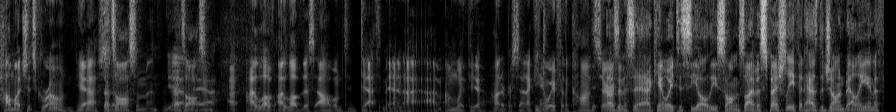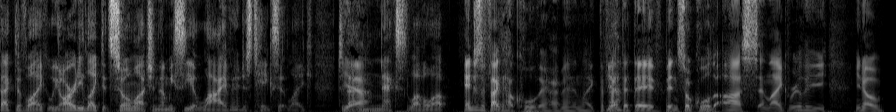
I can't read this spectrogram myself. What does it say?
How much it's grown. Yeah, That's so- awesome, man. That's awesome. yeah. I, I love I love this album to death, man. I I'm, I'm with you 100. percent I can't wait for the concert. I was gonna say I can't wait to see all these songs live, especially if it has the Jon Bellion effect of like we already liked it so much, and then we see it live, and it just takes it like to Yeah. that next level up. and just the fact of how cool they are, man. Like the fact Yeah. that they've been so cool to us and like really, you know,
